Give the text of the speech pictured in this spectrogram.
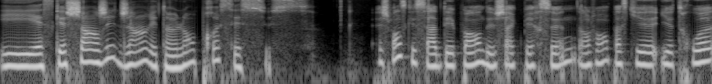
Et est-ce que changer de genre est un long processus? Je pense que ça dépend de chaque personne, dans le fond, parce qu'il y a, trois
